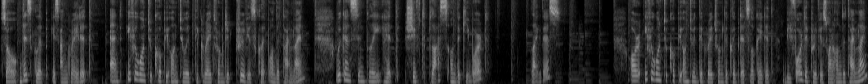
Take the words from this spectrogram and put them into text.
So this clip is ungraded, and if we want to copy onto it the grade from the previous clip on the timeline, we can simply hit Shift plus on the keyboard, like this, or if we want to copy onto it the grade from the clip that's located before the previous one on the timeline,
